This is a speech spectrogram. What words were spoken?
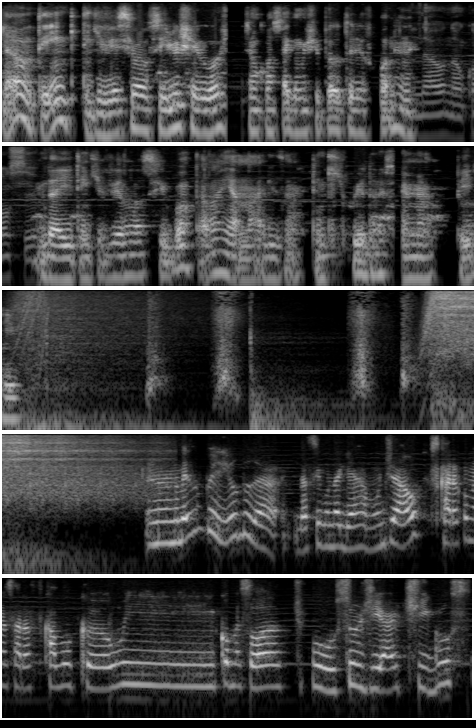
Não, tem, que- tem que ver se o auxílio chegou. Você não consegue mexer pelo telefone, né? Não, não consigo. Daí tem que ver lá se. Bom, tá lá em análise, né? Tem que cuidar isso aí mesmo. Perigo. Período da, da Segunda Guerra Mundial, os caras começaram a ficar loucão e começou a, tipo, surgir artigos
